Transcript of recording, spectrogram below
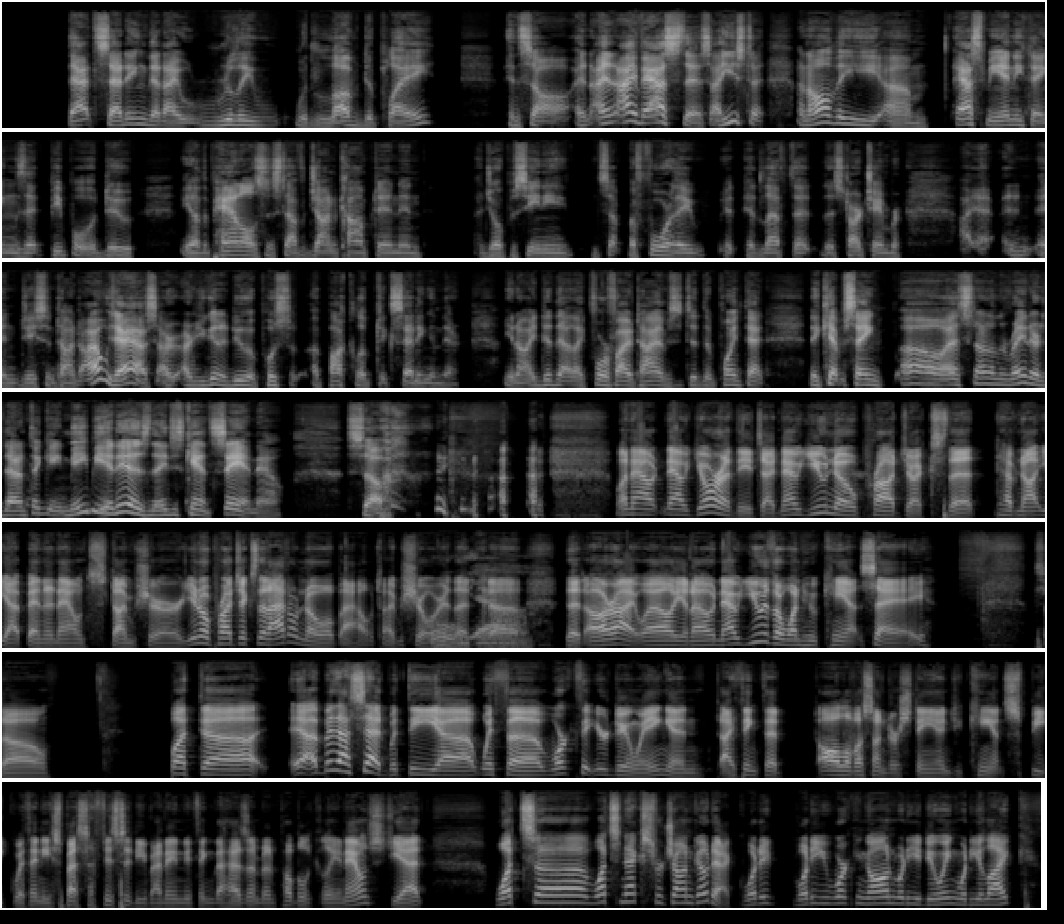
that setting that i really would love to play and so and, and i've asked this i used to and all the um ask me anythings that people would do you know the panels and stuff john compton and uh, joe Pasini and stuff before they had left the, the star chamber I, and, and, Jason Tondro. I always ask, are, are you going to do a post-apocalyptic setting in there? You know, I did that like four or five times to the point that they kept saying, "Oh, that's not on the radar." That I'm thinking maybe it is, and they just can't say it now. So, well, now now you're on the inside. Now you know projects that have not yet been announced. I'm sure you know projects that I don't know about. I'm sure Ooh, that yeah. uh, that all right. Well, you know, now you're the one who can't say. So, but uh, yeah, but that said, with the uh, with the work that you're doing, and I think that all of us understand you can't speak with any specificity about anything that hasn't been publicly announced yet. What's uh what's next for John Godek? What are, what are you working on? What are you doing? What do you like?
